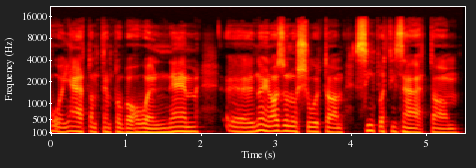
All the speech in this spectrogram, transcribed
hol jártam templomba, hol nem. Nagyon azonosultam, szimpatizáltam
